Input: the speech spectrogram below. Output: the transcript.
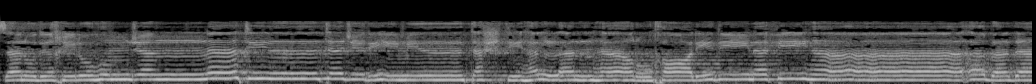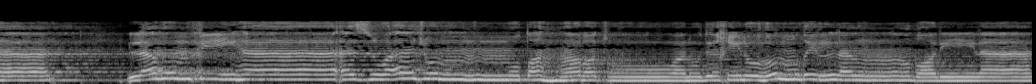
سندخلهم جنات تجري من تحتها الأنهار خالدين فيها أبدا. لهم فيها أزواج مطهرة وندخلهم ظلا ظليلا.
